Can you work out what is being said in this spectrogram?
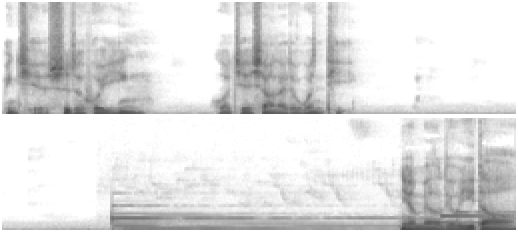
并且试着回应我接下来的问题。你有没有留意到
